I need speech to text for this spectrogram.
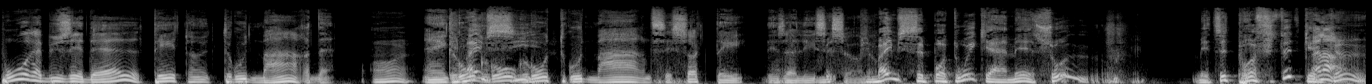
pour abuser d'elle, t'es un trou de marde. Ouais. Un gros, gros, si- gros trou de marde. C'est ça que t'es. Désolé, c'est ça. Puis même si c'est pas toi qui la mets saoul, mais tu sais, de profiter de Ah quelqu'un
